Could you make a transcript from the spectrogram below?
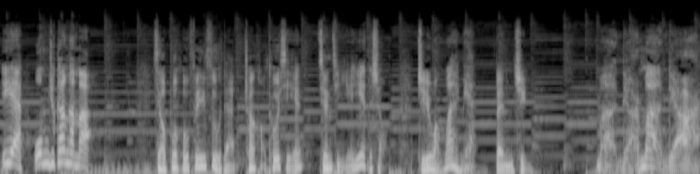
爷爷，我们去看看吧。小泼猴飞速的穿好拖鞋，牵起爷爷的手，直往外面奔去。慢点儿，慢点儿，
